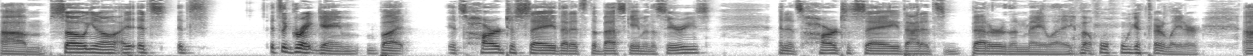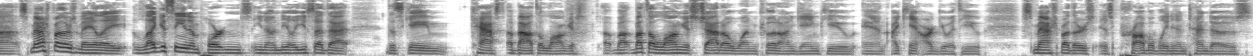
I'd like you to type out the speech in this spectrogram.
Um, so you know, it's it's it's a great game, but it's hard to say that it's the best game in the series, and it's hard to say that it's better than Melee. But we'll, we'll get there later. Uh, Smash Brothers Melee legacy and importance. You know, Neal, you said that this game cast about the longest about, about the longest shadow one could on GameCube, and I can't argue with you. Smash Brothers is probably Nintendo's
